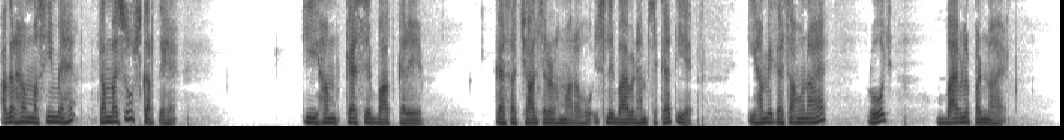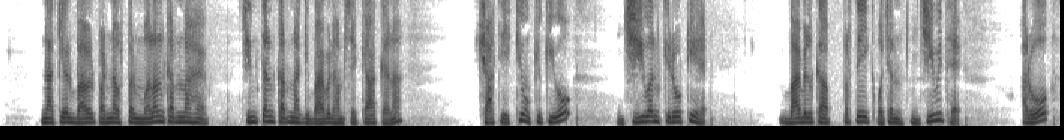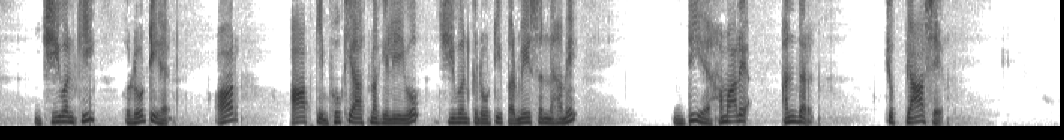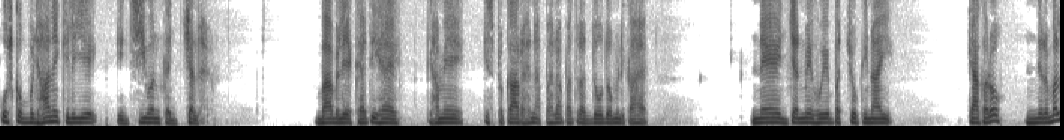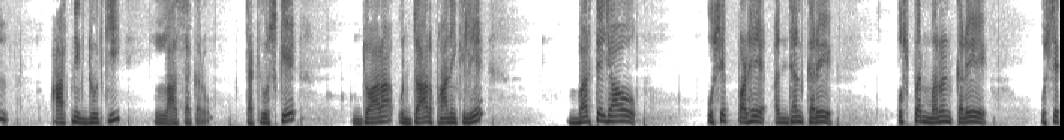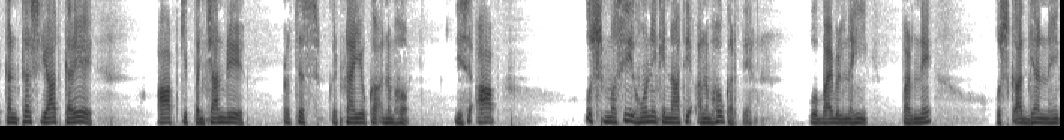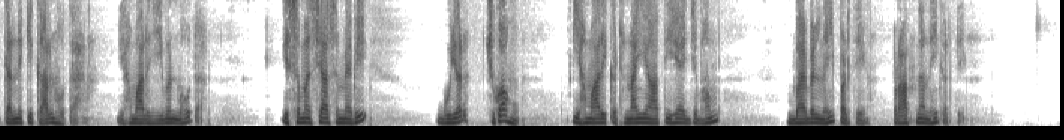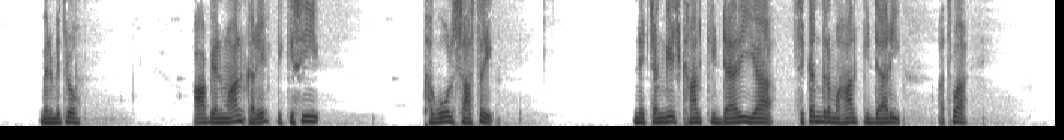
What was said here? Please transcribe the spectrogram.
अगर हम मसीह में हैं तो हम महसूस करते हैं कि हम कैसे बात करें, कैसा चाल चलन हमारा हो। इसलिए बाइबल हमसे कहती है कि हमें कैसा होना है? रोज बाइबल पढ़ना है। न केवल बाइबल पढ़ना, उस पर मनन करना है, चिंतन करना कि बाइबल हमसे क्या कहना चाहती है। क्यों? क्योंकि वो जीवन की रोटी है। बाइबल का प्रत्येक वचन जीवित है और वो जीवन की रोटी है और आपकी भूखी आत्मा के लिए वो जीवन की रोटी परमेश्वर ने हमें दी है। हमारे अंदर जो प्यास है उसको बुझाने के लिए ये जीवन का जल है। बाइबल ये कहती है कि हमें किस प्रकार रहना। पहला पत्र दो दो में लिखा है, नए जन्मे हुए बच्चों की नाई, क्या करो? निर्मल, आत्मिक दूध की लालसा करो, ताकि उसके द्वारा उद्धार पाने के लिए बढ़ते जाओ, उसे पढ़े, अध्ययन करे, उस पर मनन करे, उसे कंठस्थ याद करे आपकी पंचानवे प्रत्यक्ष घटनाइयों का अनुभव, जिसे आप उस मसीह होने के नाते अनुभव करते हैं। वो बाइबल नहीं पढ़ने, उसका अध्ययन नहीं करने के कारण होता है। ये हमारे जीवन में होता है। इस समस्या से मैं भी गुजर चुका हूँ कि हमारी कठिनाइयाँ आती है जब हम बाइबल नहीं पढ़ते, प्रार्थना नहीं करते। मेरे मित्रों आप ये अनुमान करें कि किसी खगोल शास्त्री ने चंगेज खान की डायरी या सिकंदर महान की डायरी अथवा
